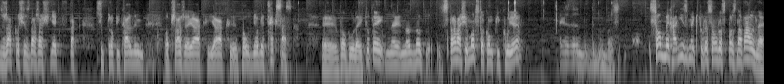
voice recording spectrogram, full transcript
rzadko się zdarza śnieg w tak subtropikalnym obszarze jak, jak południowy Teksas E, w ogóle. I tutaj e, no, no, sprawa się mocno komplikuje. E, są mechanizmy, które są rozpoznawalne,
